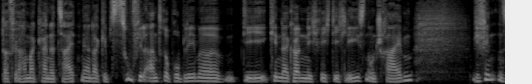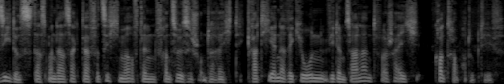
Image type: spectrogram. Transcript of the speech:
dafür haben wir keine Zeit mehr. Da gibt's zu viele andere Probleme. Die Kinder können nicht richtig lesen und schreiben. Wie finden Sie das, dass man da sagt, da verzichten wir auf den Französischunterricht? Gerade hier in der Region wie dem Saarland wahrscheinlich kontraproduktiv.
